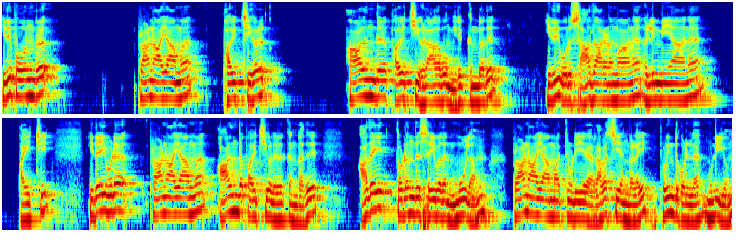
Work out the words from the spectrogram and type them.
இது போன்ற பிராணாயாம பயிற்சிகள் ஆழ்ந்த பயிற்சிகளாகவும் இருக்கின்றது. இது ஒரு சாதாரணமான எளிமையான பயிற்சி. இதைவிட பிராணாயாம ஆழ்ந்த பயிற்சிகள் இருக்கின்றது. அதை தொடர்ந்து செய்வதன் மூலம் பிராணாயாமத்தினுடைய ரகசியங்களை புரிந்து கொள்ள முடியும்.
